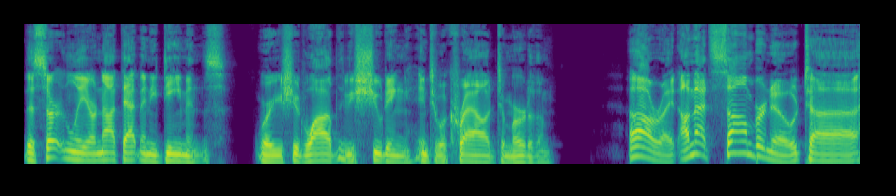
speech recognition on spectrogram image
there certainly are not that many demons where you should wildly be shooting into a crowd to murder them. All right. On that somber note, uh,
